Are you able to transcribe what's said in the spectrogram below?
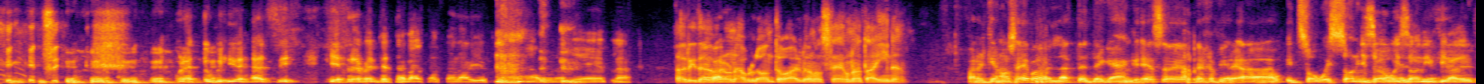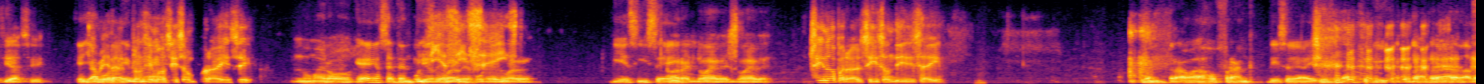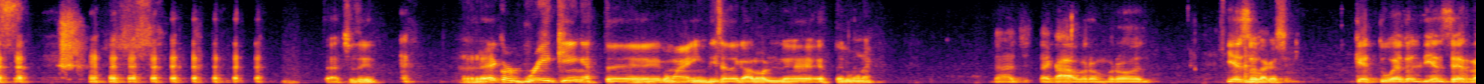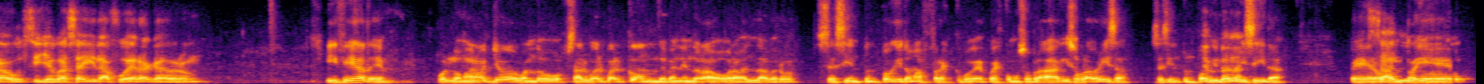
Una estupidez así. Y de repente está pasando la bien mal, una mierda. Ahorita abre una blonde o algo, no sé, una taína. Para el que no sepa, ¿verdad? The Gang, eso es- te refiere a It's Always Sunny. in Hizo Always Sunny en Philadelphia, Filadelfia, sí. Que ya por Mira, ahí el viene próximo season por ahí, sí. número, ¿qué? Junio 76. 9, 16. junio 9. 16. Ahora el 9, el 9. Sí, no, pero el season 16. Buen trabajo, Frank, dice ahí. Sí. Record breaking este, ¿cómo es? Índice de calor este lunes. Está cabrón, brother. Y eso, ¿Verdad que sí? que estuve todo el día encerrado. Si llego a salir afuera, cabrón. Y fíjate, por lo menos yo cuando salgo al balcón, dependiendo la hora, ¿verdad? Pero se siente un poquito más fresco, porque después como sopla, aquí sopla brisa, se siente un poquito de brisita. Pero eso,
